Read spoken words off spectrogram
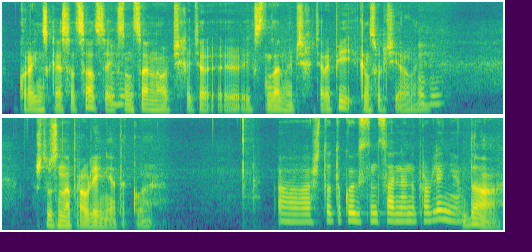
Украинская ассоциация экстенциального угу. психотер... экстенциальной психотерапии и консультирования. Угу. Что за направление такое? А, что такое экстенциальное направление? Да.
